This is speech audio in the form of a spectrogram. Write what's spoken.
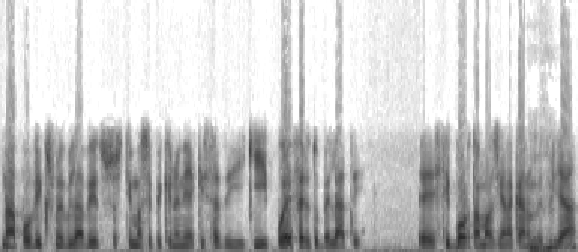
Να αποδείξουμε δηλαδή ότι η σωστή μας επικοινωνιακή στρατηγική που έφερε τον πελάτη ε, στην πόρτα μας για να κάνουμε δουλειά,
